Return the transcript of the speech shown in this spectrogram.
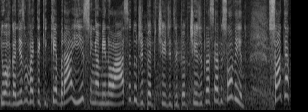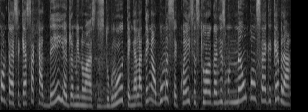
E o organismo vai ter que quebrar isso em aminoácido de peptídeo e tripeptídeo para ser absorvido. Só que acontece que essa cadeia de aminoácidos do glúten, ela tem algumas sequências que o organismo não consegue quebrar.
